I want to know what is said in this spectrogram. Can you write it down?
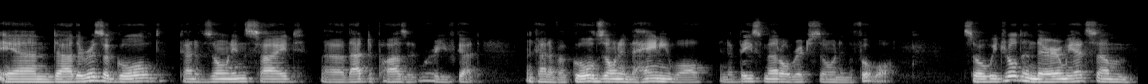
And uh, there is a gold kind of zone inside uh, that deposit where you've got a kind of a gold zone in the hanging wall and a base metal rich zone in the footwall. So we drilled in there and we had some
